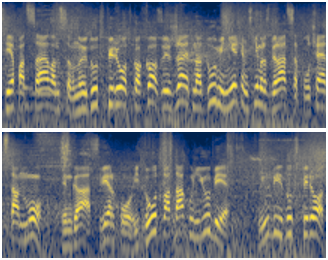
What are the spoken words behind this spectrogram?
Все под silence ом, но идут вперед. Кака заезжает на Думе, нечем с ним разбираться. Получает стан Му. Винга сверху. Идут в атаку Ньюби. Ньюби идут вперед.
